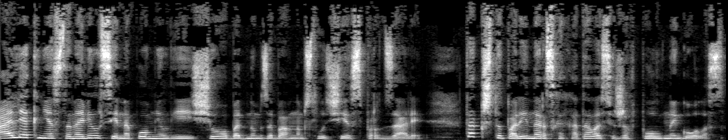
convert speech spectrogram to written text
Олег не остановился и напомнил ей еще об одном забавном случае в спортзале, так что Полина расхохоталась уже в полный голос.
